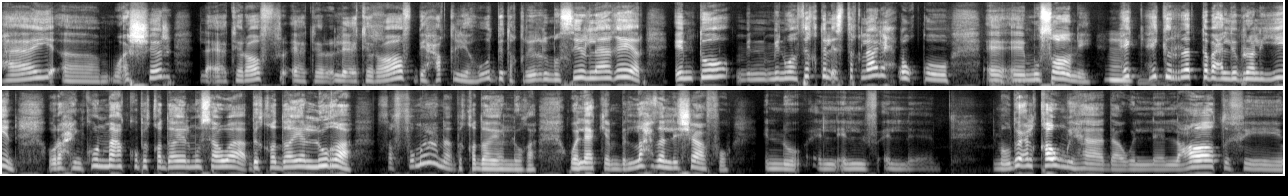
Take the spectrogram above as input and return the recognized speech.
هاي آه، مؤشر لاعتراف الاعتراف بحق اليهود بتقرير المصير لا غير. انتو من من وثيقة الاستقلال حقوق آه، آه، مصاني. هيك هيك الرد تبع الليبراليين. وراح نكون معكم بقضايا المساواة بقضايا اللغة. صفوا معنا بقضايا اللغة. ولكن باللحظة اللي شافوا إنه ال ال ال الموضوع القومي هذا والعاطفي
